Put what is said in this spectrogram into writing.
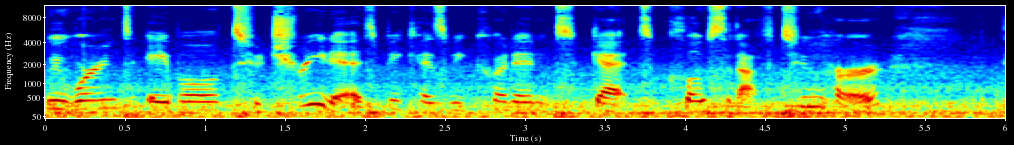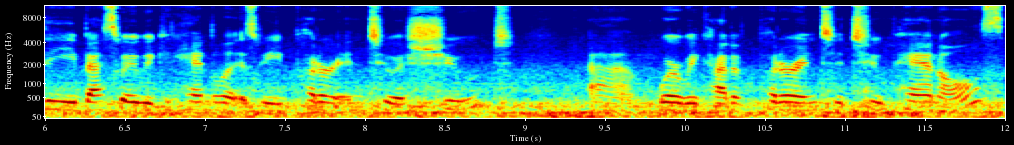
we weren't able to treat it because we couldn't get close enough to her. the best way we could handle it is we put her into a chute um, where we kind of put her into two panels.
